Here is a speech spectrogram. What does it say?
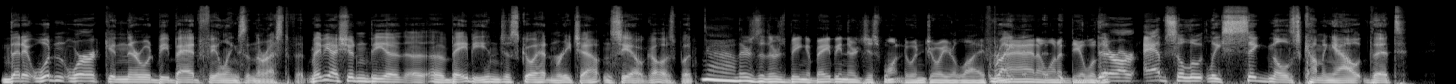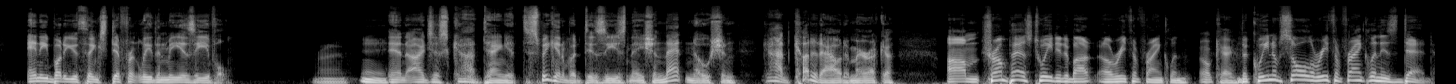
that it wouldn't work and there would be bad feelings and the rest of it. Maybe I shouldn't be a, a, a baby and just go ahead and reach out and see how it goes. But Nah, there's there's being a baby and there's just wanting to enjoy your life. Right. Nah, I don't want to deal with there it. There are absolutely signals coming out that anybody who thinks differently than me is evil. Right. And I just, God dang it. Speaking of a diseased nation, that notion, God, cut it out, America. Um, Trump has tweeted about Aretha Franklin. Okay. The Queen of Soul, Aretha Franklin, is dead.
